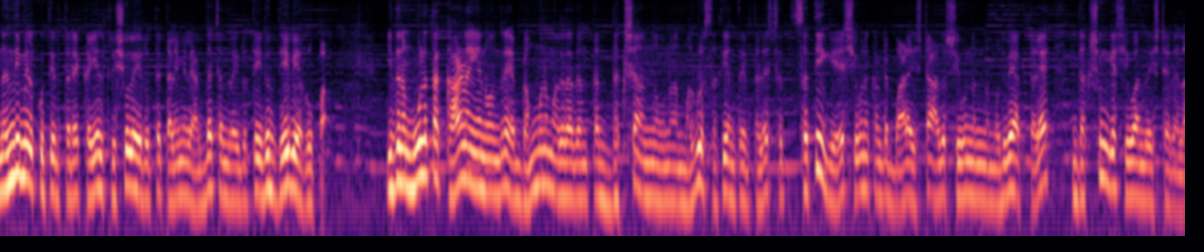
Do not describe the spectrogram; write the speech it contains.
ನಂದಿ ಮೇಲೆ ಕೂತಿರ್ತಾರೆ, ಕೈಯಲ್ಲಿ ತ್ರಿಶೂಲ ಇರುತ್ತೆ, ತಲೆ ಮೇಲೆ ಅರ್ಧ ಚಂದ್ರ ಇರುತ್ತೆ. ಇದು ದೇವಿಯ ರೂಪ. ಇದರ ಮೂಲತಃ ಕಾರಣ ಏನು ಅಂದರೆ ಬ್ರಹ್ಮನ ಮಗರಾದಂಥ ದಕ್ಷ ಅನ್ನೋನ ಮಗಳು ಸತಿ ಅಂತ ಇರ್ತಾಳೆ. ಸತ್- ಸತಿಗೆ ಶಿವನ ಕಂಡ್ರೆ ಭಾಳ ಇಷ್ಟ. ಆದರೂ ಶಿವನನ್ನು ಮದುವೆ ಆಗ್ತಾಳೆ. ದಕ್ಷುಂಗೆ ಶಿವ ಅಂದರೆ ಇಷ್ಟ ಇರಲ್ಲ.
